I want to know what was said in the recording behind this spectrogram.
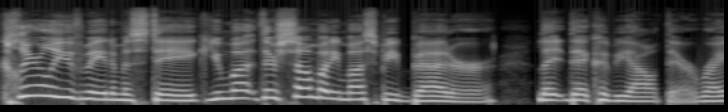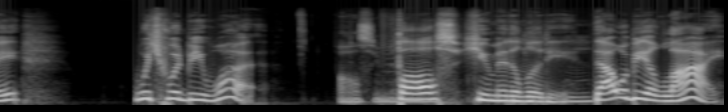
Clearly, you've made a mistake. You must. There's somebody must be better that that could be out there, right? Which would be what? False humility. false humility. Mhm. That would be a lie.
